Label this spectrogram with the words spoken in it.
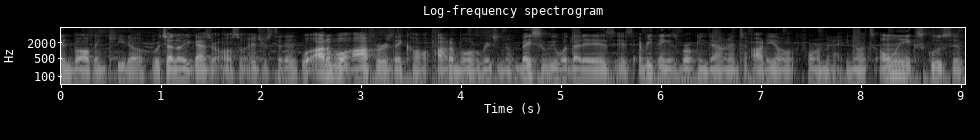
involving keto, which I know you guys are also interested in. What Audible offers, they call Audible Original. Basically what that is, is everything is broken down into audio format. You know, it's only exclusive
